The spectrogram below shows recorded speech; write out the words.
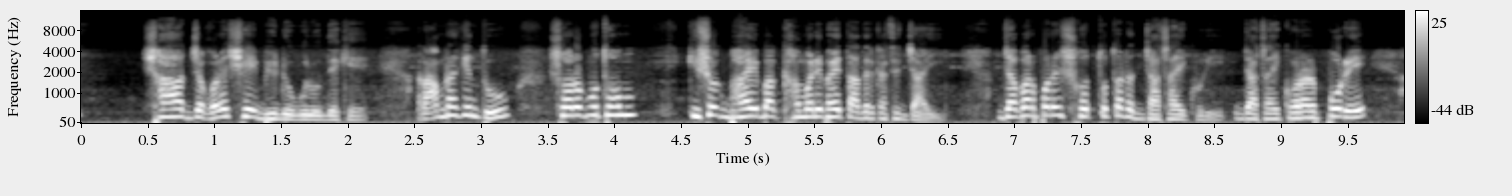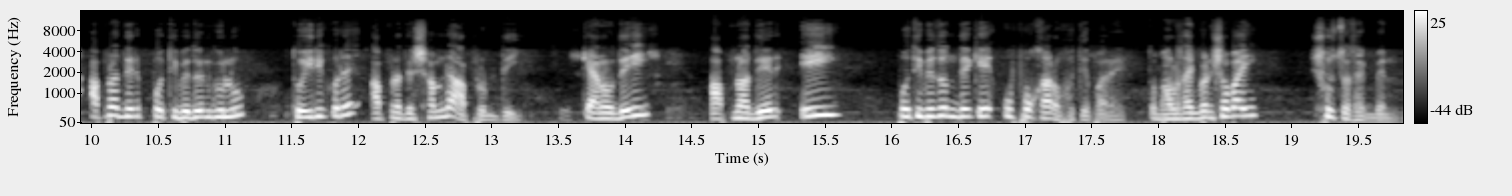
সাহায্য করে সেই ভিডিওগুলো দেখে। আর আমরা কিন্তু সর্বপ্রথম কৃষক ভাই বা খামারি ভাই তাদের কাছে যাই। যাবার পরে সত্যতাটা যাচাই করি। যাচাই করার পরে আপনাদের প্রতিবেদনগুলো তৈরি করে আপনাদের সামনে আপলোড দেই। কেন দেই? আপনাদের এই প্রতিবেদন দেখে উপকার হতে পারে। তো ভালো থাকবেন সবাই, সুস্থ থাকবেন।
